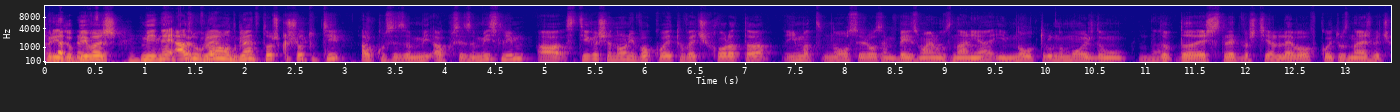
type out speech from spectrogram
придобиваш. Ми, не, аз го гледам от гледната точка, защото ти, ако се, зами, ако се замислим, а, стигаш едно ниво, което вече хората имат много сериозен бейзлайн от знания и много трудно можеш да, му, да. Да, да дадеш следващия левел, в който знаеш вече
